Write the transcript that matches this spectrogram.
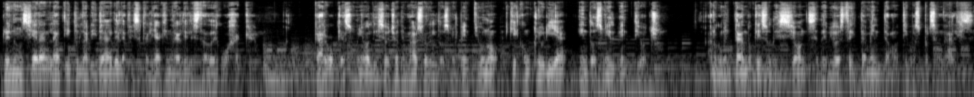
renunciara a la titularidad de la Fiscalía General del Estado de Oaxaca, cargo que asumió el 18 de marzo del 2021 y que concluiría en 2028, argumentando que su decisión se debió estrictamente a motivos personales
